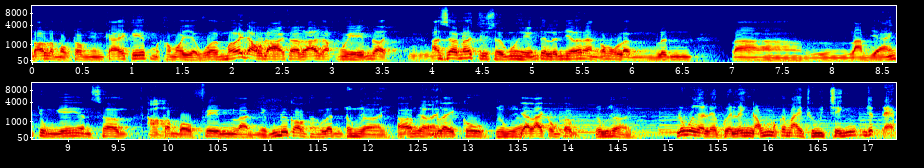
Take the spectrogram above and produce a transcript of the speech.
đó là một trong những cái ký ức mà không bao giờ quên mới đầu đời thôi đã gặp nguy hiểm rồi Ừ. anh Sơn nói chịu sự nguy hiểm thì Linh nhớ rằng có một lần Linh là làm dự án chung với anh Sơn. Ờ. trong bộ phim là những đứa con thần linh. Đúng rồi ở đúng rồi. Pleiku Đúng rồi. Gia Lai Công Tâm đúng rồi. Lúc bây giờ Lê Quyền Linh đóng một cái vai thứ chính rất đẹp.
